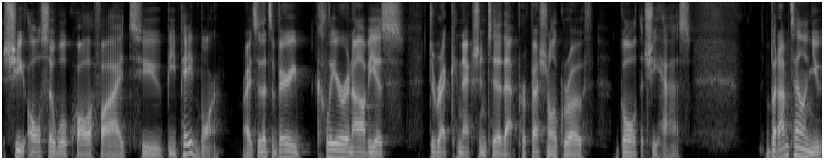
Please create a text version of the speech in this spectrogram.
she also will qualify to be paid more. Right. So that's a very clear and obvious direct connection to that professional growth goal that she has. But I'm telling you,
